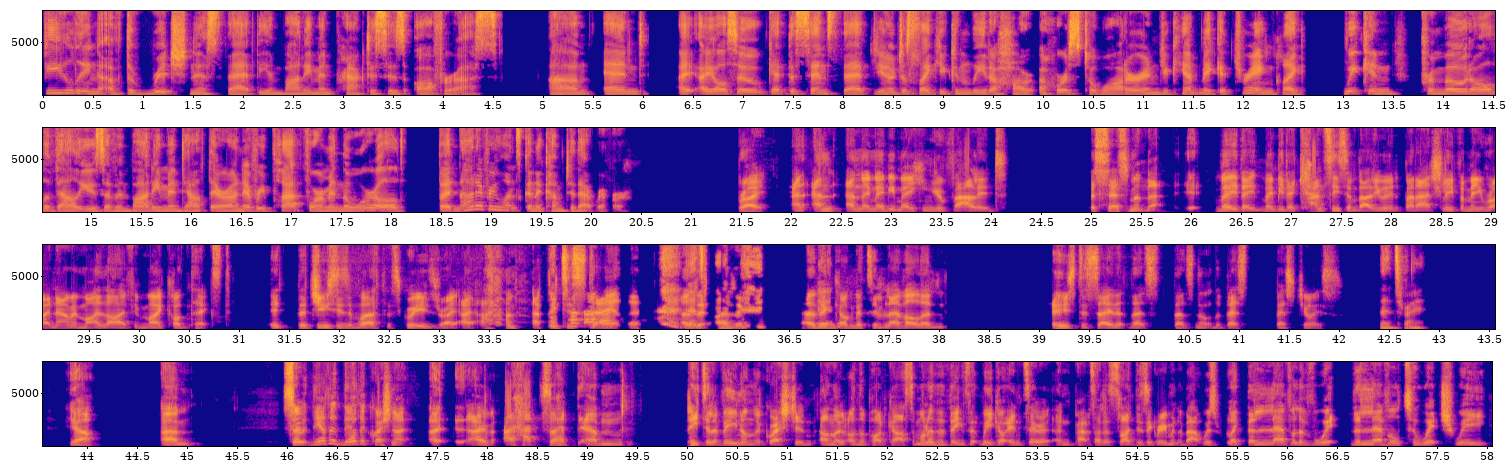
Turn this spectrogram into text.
feeling of the richness that the embodiment practices offer us. Um, and I, I, also get the sense that, you know, just like you can lead a, ho- a horse to water and you can't make it drink, like we can promote all the values of embodiment out there on every platform in the world, but not everyone's going to come to that river. Right. And and and they may be making a valid assessment that it, maybe they maybe they can see some value in it, but actually for me right now in my life, in my context, it, the juice isn't worth the squeeze, right? I, am happy to stay at the, at the, at the, at the yeah. cognitive level, and who's to say that that's that's not the best best choice? That's right. Yeah. Um, so the other the other question I I, I had so I had um, Peter Levine on the question on the on the podcast, and one of the things that we got into and perhaps had a slight disagreement about was like the level of which the level to which we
